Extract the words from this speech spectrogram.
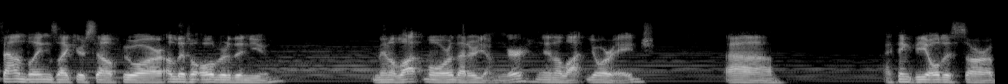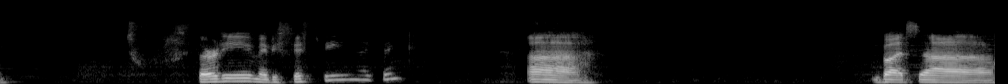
foundlings like yourself who are a little older than you, and a lot more that are younger and a lot your age. Uh, I think the oldest are uh, 30, maybe 50, I think. Uh, but uh,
